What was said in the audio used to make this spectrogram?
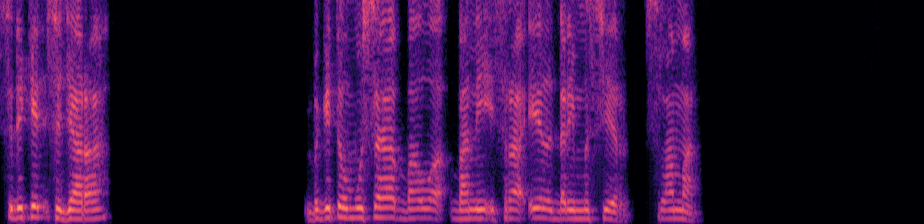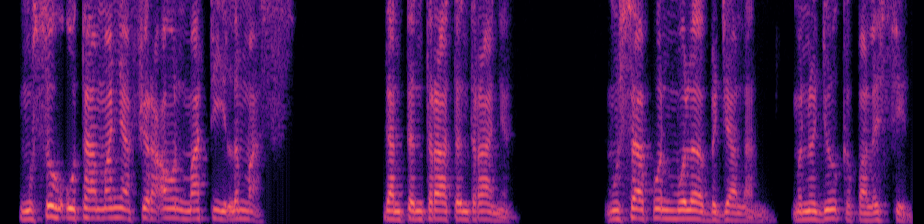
Sedikit sejarah. Begitu Musa bawa Bani Israel dari Mesir selamat. Musuh utamanya Firaun mati lemas dan tentera-tenteranya. Musa pun mula berjalan menuju ke Palestin.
